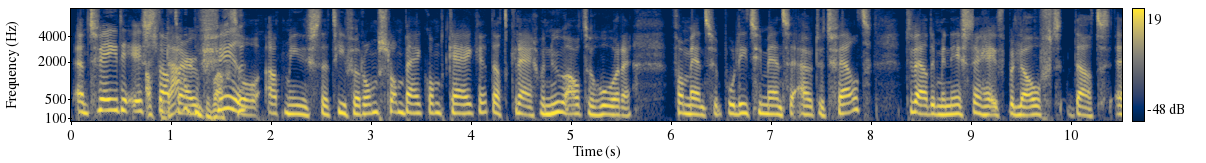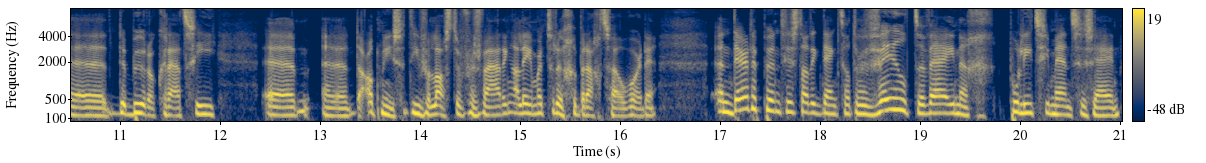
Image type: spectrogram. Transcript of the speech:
Een tweede is dat er veel administratieve romslomp bij komt kijken. Dat krijgen we nu al te horen van mensen, politiemensen uit het veld. Terwijl de minister heeft beloofd dat uh, de bureaucratie uh, de administratieve lastenverzwaring alleen maar teruggebracht zou worden. Een derde punt is dat ik denk dat er veel te weinig politiemensen zijn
